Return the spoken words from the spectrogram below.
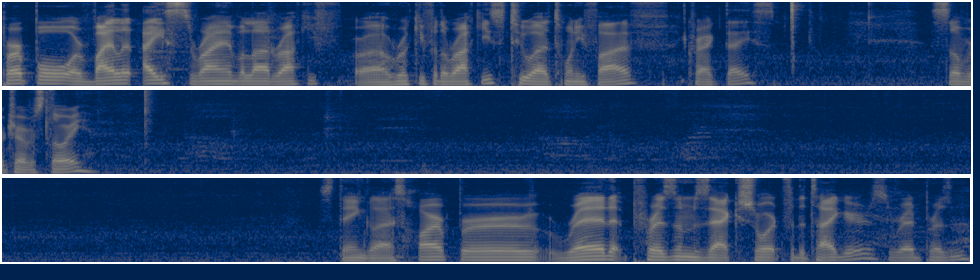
Purple or violet ice, Ryan Vilade Rocky, uh, rookie for the Rockies, 2 out of 25. Cracked ice. Silver Trevor Story. Stained Glass Harper. Red Prizm Zack Short for the Tigers. Red Prizm.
